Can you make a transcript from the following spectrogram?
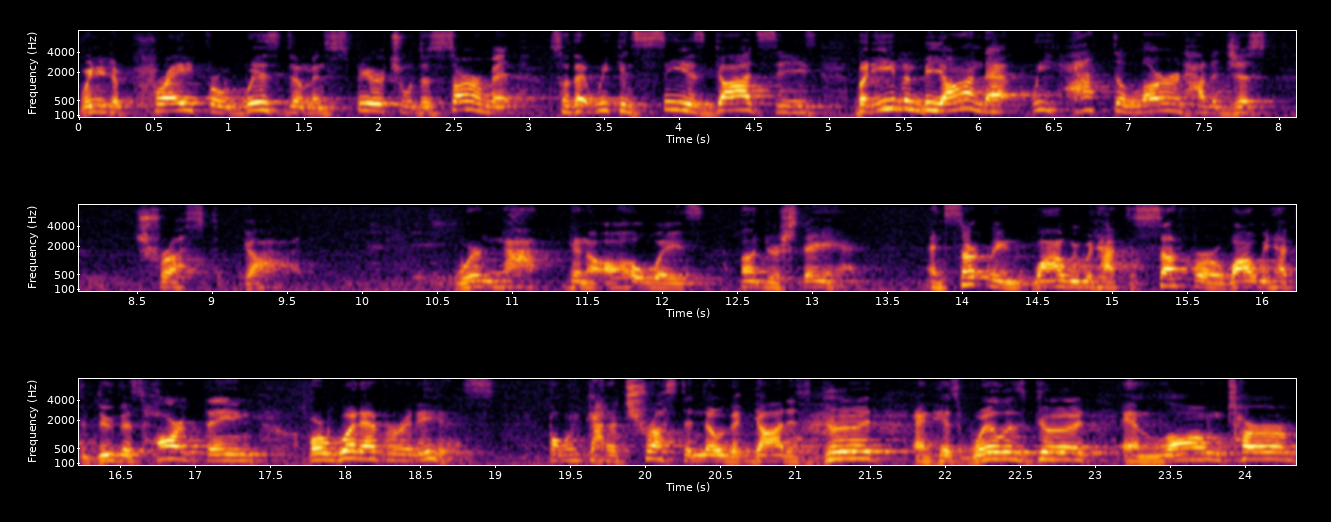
We need to pray for wisdom and spiritual discernment so that we can see as God sees. But even beyond that, we have to learn how to just trust God. We're not going to always understand. And certainly why we would have to suffer or why we'd have to do this hard thing or whatever it is. But we've got to trust and know that God is good and His will is good and long term,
